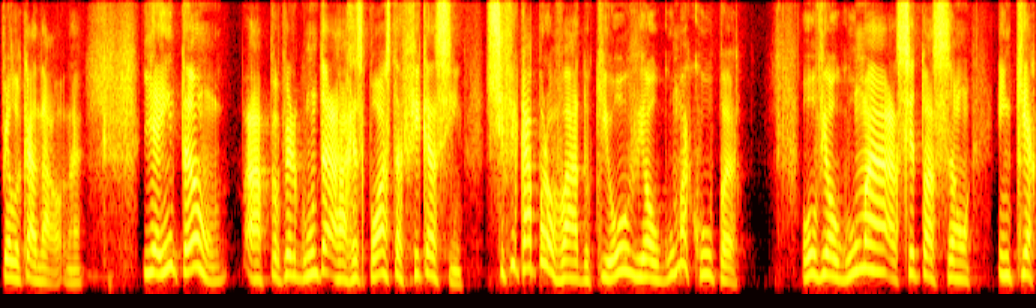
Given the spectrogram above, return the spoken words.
pelo canal. Né? E aí, então, a pergunta, a resposta fica assim: se ficar provado que houve alguma culpa houve alguma situação em que a,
